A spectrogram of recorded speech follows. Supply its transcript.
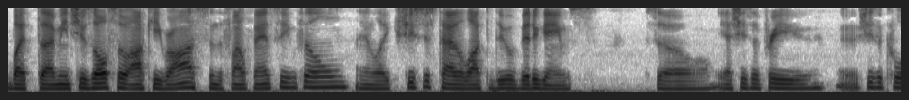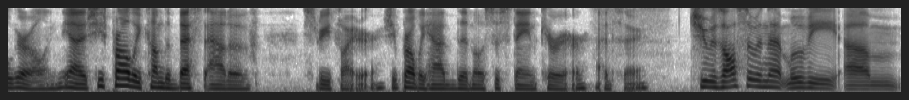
But I mean, she was also Aki Ross in the Final Fantasy film, and like she's just had a lot to do with video games. So yeah, she's a pretty, uh, she's a cool girl, and yeah, she's probably come the best out of Street Fighter. She probably had the most sustained career, I'd say. She was also in that movie um,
